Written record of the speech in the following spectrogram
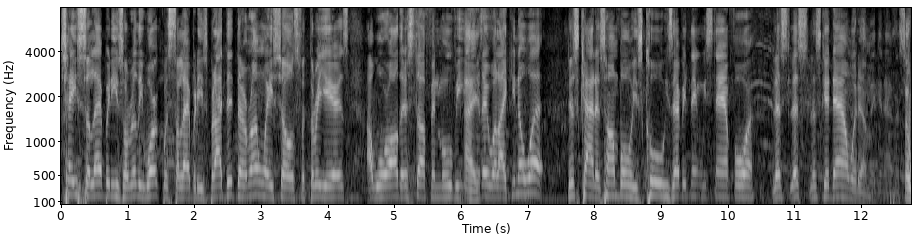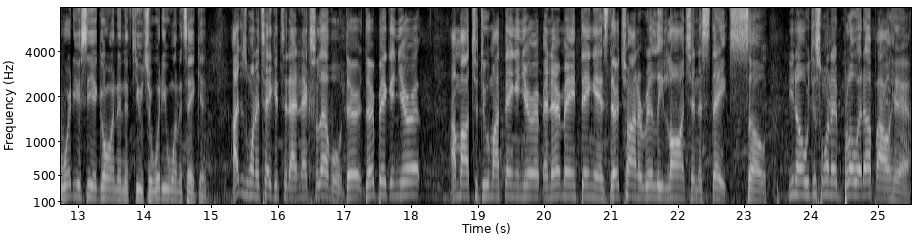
chase celebrities or really work with celebrities, but I did their runway shows for three years. I wore all their stuff in movies. Nice. They were like, you know what? This cat is humble. He's cool. He's everything we stand for. Let's let's let's get down with him. So where do you see it going in the future? Where do you want to take it? I just want to take it to that next level. They're they're big in Europe. I'm about to do my thing in Europe, and their main thing is they're trying to really launch in the states. So you know, we just want to blow it up out here.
